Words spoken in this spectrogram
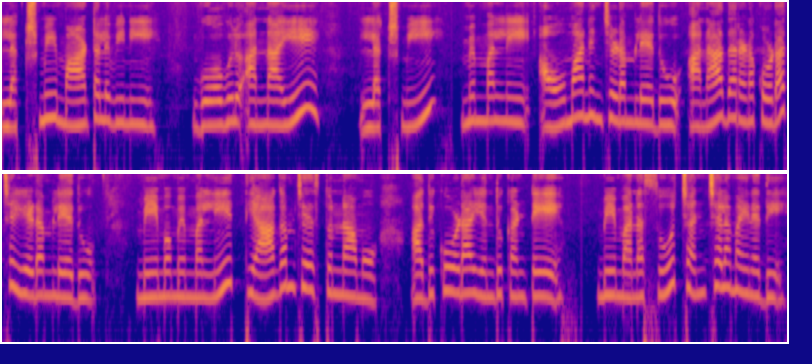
లక్ష్మి మాటలు విని గోవులు అన్నాయి లక్ష్మి మిమ్మల్ని అవమానించడం లేదు అనాదరణ కూడా చేయడం లేదు. మేము మిమ్మల్ని త్యాగం చేస్తున్నాము. అది కూడా ఎందుకంటే మీ మనస్సు చంచలమైనది.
